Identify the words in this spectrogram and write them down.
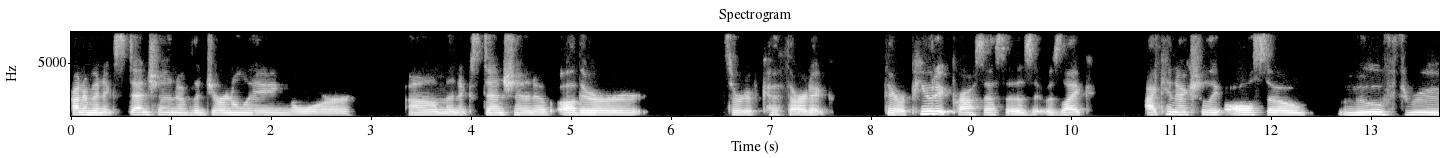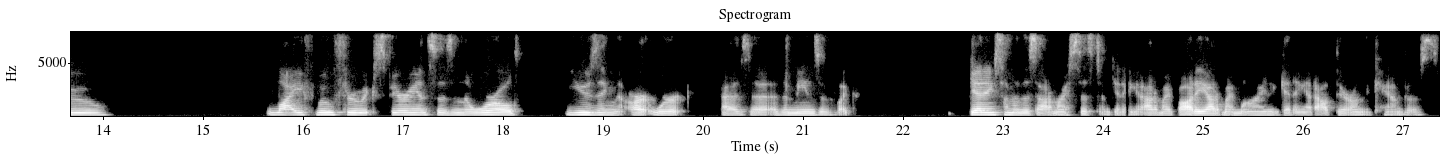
kind of an extension of the journaling or um, an extension of other sort of cathartic therapeutic processes. It was like I can actually also move through life, move through experiences in the world using the artwork as a, as a means of like getting some of this out of my system, getting it out of my body, out of my mind, and getting it out there on the canvas.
